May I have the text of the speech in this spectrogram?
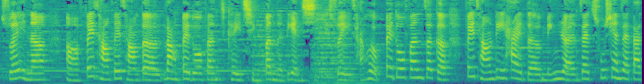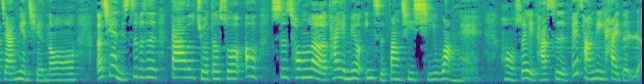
所以呢，呃，非常非常的让贝多芬可以勤奋的练习，所以才会有贝多芬这个非常厉害的名人在出现在大家面前哦。而且，你是不是大家都觉得说，哦，失聪了，他也没有因此放弃希望，哎。哦，所以他是非常厉害的人。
